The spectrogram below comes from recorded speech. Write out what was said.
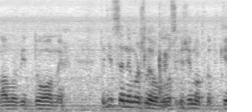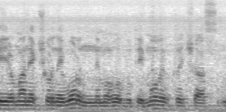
маловідомих. Тоді це неможливо було, скажімо, про такий роман, як Чорний Ворон, не могло бути й мови в той час. І,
